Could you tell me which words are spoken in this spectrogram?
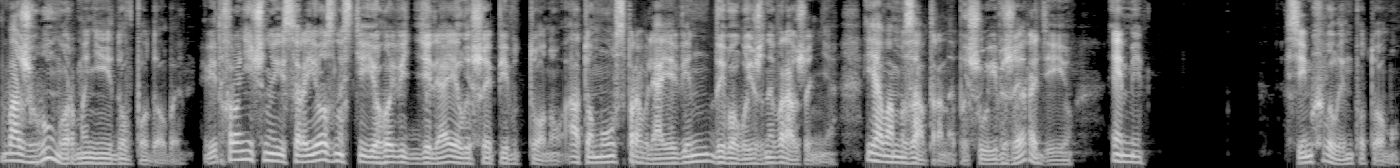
ваш гумор мені до вподоби. Від хронічної серйозності його відділяє лише півтону, а тому справляє він дивовижне враження. Я вам завтра напишу і вже радію. Еммі. Сім хвилин по тому.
